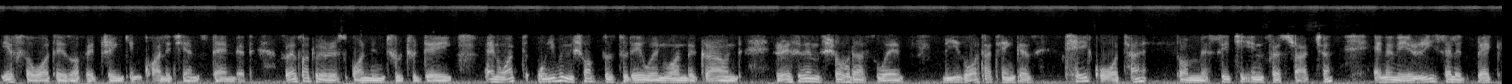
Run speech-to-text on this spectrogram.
if the water is of a drinking quality and standard. So that's what we're responding to today. And what even shocked us today when we were on the ground, residents showed us where these water tankers take water from a city infrastructure and then they resell it back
